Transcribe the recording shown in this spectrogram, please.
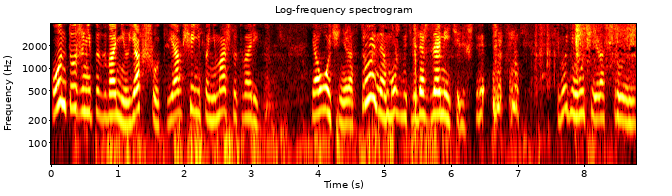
Он тоже не позвонил. Я в шоке. Я вообще не понимаю, что творится. Я очень расстроена. Может быть, вы даже заметили, что я сегодня очень расстроена.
